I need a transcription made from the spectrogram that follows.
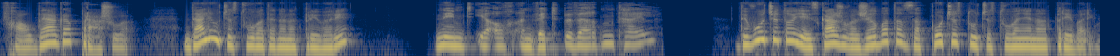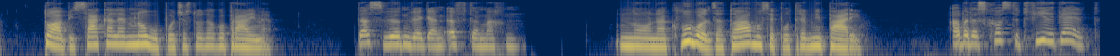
Фрау Берга прашува, дали учествувате на надпревари? Nehmt ihr auch an Wettbewerben teil? Девојчето ја искажува желбата за почесто учествување на надпревари. Тоа би сакале многу почесто да го правиме. Das würden wir gern öfter machen. Но на клубот за тоа му се потребни пари. Aber das kostet viel Geld.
